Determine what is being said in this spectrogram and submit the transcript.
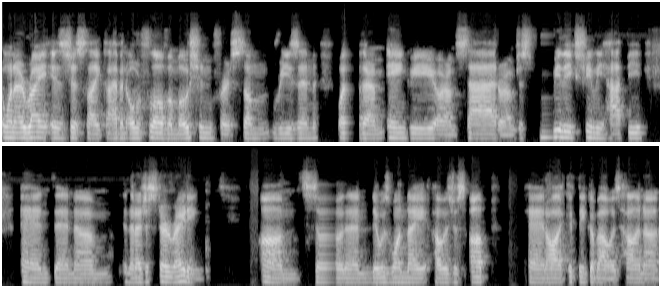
when I write, it's just like I have an overflow of emotion for some reason, whether I'm angry or I'm sad or I'm just really extremely happy, and then um, and then I just start writing. Um, so then there was one night I was just up, and all I could think about was Helena,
